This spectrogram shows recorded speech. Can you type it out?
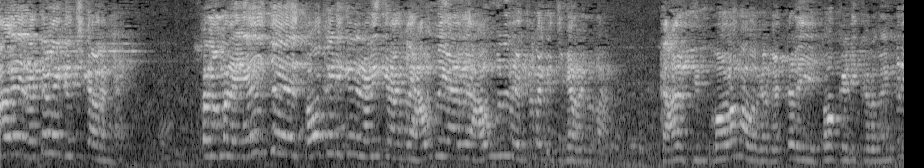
அவரே ரெட்டலை கட்சிக்காரங்க. இப்ப நம்மளை எதிர்த்து தோக்கடிக்கணும்னு நினைக்கிறாங்களே அவங்க யாரு? அவங்களும் ரெட்டலை கட்சிக்காரங்க தான். காலத்தின் கோலம் அவர்கள் ரெட்டலையை தோக்கடிக்கிறோம் என்று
